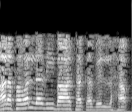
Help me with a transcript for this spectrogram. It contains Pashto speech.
قال فوالذي بعثك بالحق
